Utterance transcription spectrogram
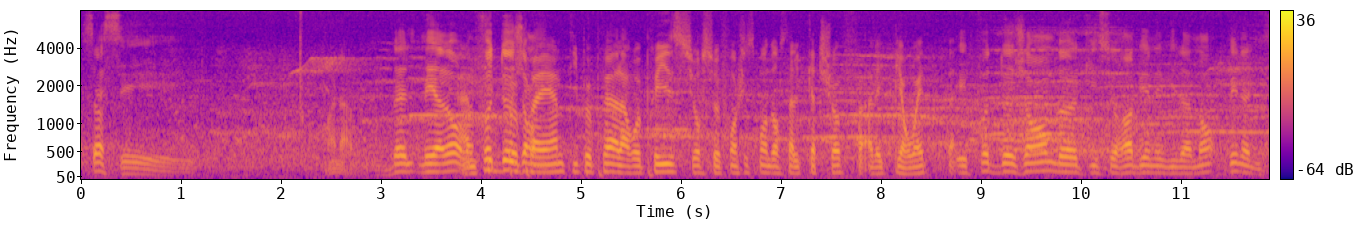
Ça c'est... Voilà. Belle... Mais alors, un faute de jambes. un petit peu près à la reprise sur ce franchissement dorsal catch-off avec pirouette. Et faute de jambes qui sera bien évidemment pénalisée.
